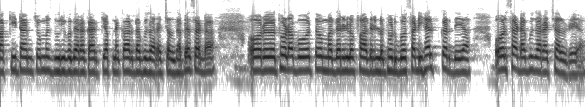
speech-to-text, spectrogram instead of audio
ਬਾਕੀ ਟਾਈਮ 'ਚੋਂ ਮਜ਼ਦੂਰੀ ਵਗੈਰਾ ਕਰਕੇ ਆਪਣੇ ਘਰ ਦਾ ਗੁਜ਼ਾਰਾ ਚੱਲਦਾ ਪਿਆ ਸਾਡਾ। ਔਰ ਥੋੜਾ ਬਹੁਤ ਮਦਰ ਲੋ ਫਾਦਰ ਲੋ ਥੋੜੀ ਬਹੁਤ ਸਾਡੀ ਹੈਲਪ ਕਰਦੇ ਆ ਔਰ ਸਾਡਾ ਗੁਜ਼ਾਰਾ ਚੱਲ ਰਿਹਾ।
